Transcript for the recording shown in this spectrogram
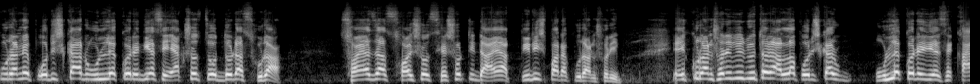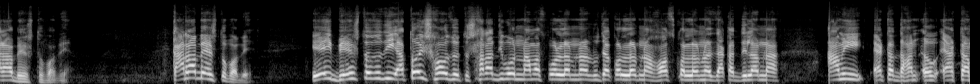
কোরআনে পরিষ্কার উল্লেখ করে দিয়েছে একশো চোদ্দোটা সুরা, ছয় হাজার ছয়শো ছেষট্টিটা আয়াত, তিরিশ পারা কোরআন শরীফ। এই কোরআন শরীফের ভিতরে আল্লাহ পরিষ্কার উল্লেখ করে দিয়েছে কারা বেহস্ত পাবে। কারা বেহস্ত পাবে? এই বেহস্ত যদি এতই সহজ হতো সারা জীবন নামাজ পড়লাম না, রোজা করলাম না, হজ করলাম না জাকাত দিলাম না আমি একটা ধান একটা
